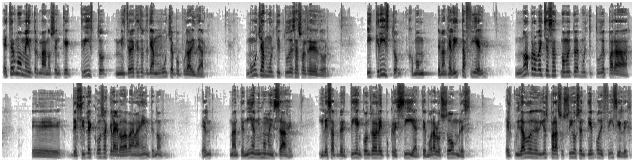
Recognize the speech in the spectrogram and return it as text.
Este es un momento, hermanos, en que Cristo, el ministerio de Cristo tenía mucha popularidad muchas multitudes a su alrededor. Y Cristo, como evangelista fiel, no aprovecha esos momentos de multitudes para eh, decirle cosas que le agradaban a la gente, no. Él mantenía el mismo mensaje y les advertía en contra de la hipocresía, el temor a los hombres, el cuidado de Dios para sus hijos en tiempos difíciles.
